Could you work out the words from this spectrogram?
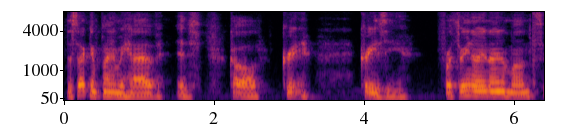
The second plan we have is called Cra- Crazy. For $3.99 a month,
